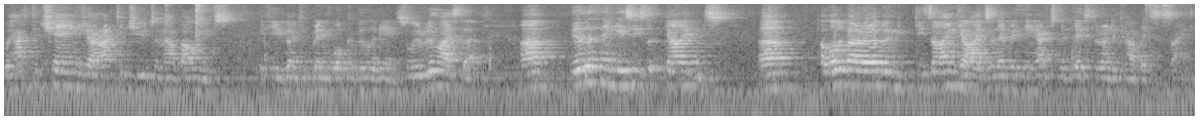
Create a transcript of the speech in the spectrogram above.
We have to change our attitudes and our values if you're going to bring walkability in. So we realise that. Um, the other thing is, is that guidance. Um, a lot of our urban design guides and everything actually based around a car-based society.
